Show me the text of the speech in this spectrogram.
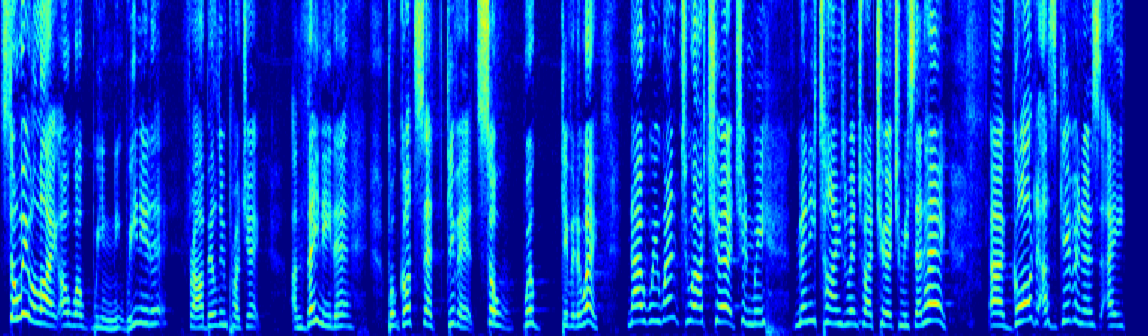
So we were like, oh, well, we need, we need it for our building project, and they need it. But God said, give it, so we'll give it away. Now, we went to our church, and we many times went to our church and we said, hey, uh, God has given us a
